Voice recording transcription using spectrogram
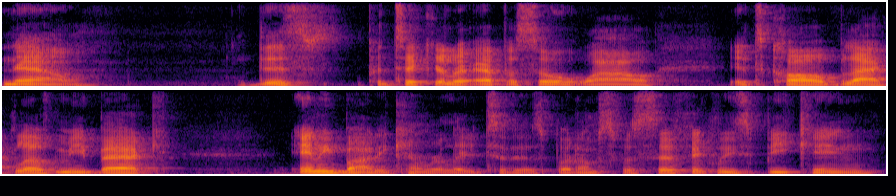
Now, this particular episode, while it's called Black Love Me Back, anybody can relate to this, but I'm specifically speaking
